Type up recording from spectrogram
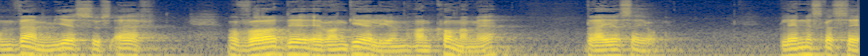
om hvem Jesus er, og hva det evangelium han kommer med, dreier seg om. Blinde skal se,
